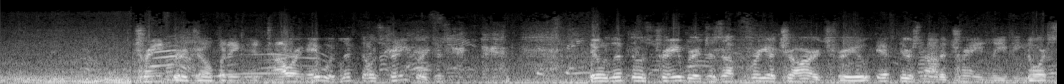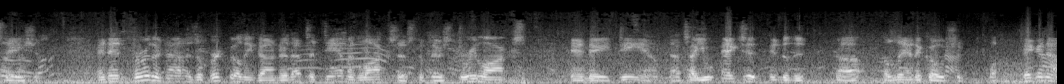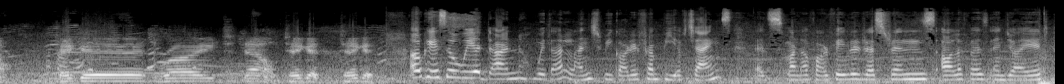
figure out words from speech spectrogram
train bridge opening and Tower A would lift those train bridges. It would lift those train bridges up free of charge for you if there's not a train leaving North Station. And then further down there's a brick building down there. That's a dam and lock system. There's three locks and a dam. That's how you exit into the uh, Atlantic Ocean. Take it now. Take it right now. Take it. Take it. okay so we are done with our lunch we got it from pf chang's that's one of our favorite restaurants all of us enjoy it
